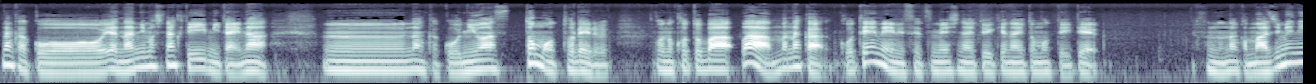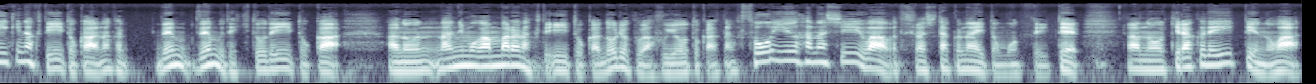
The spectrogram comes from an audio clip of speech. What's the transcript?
なんかこう、いや何もしなくていいみたいな、うーん、なんかこう、ニュアンスとも取れる、この言葉は、まあ、なんかこう、丁寧に説明しないといけないと思っていて、そのなんか真面目に生きなくていいとか、なんか全部、全部適当でいいとか、あの、何も頑張らなくていいとか、努力は不要とか、なんかそういう話は私はしたくないと思っていて、あの、気楽でいいっていうのは、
